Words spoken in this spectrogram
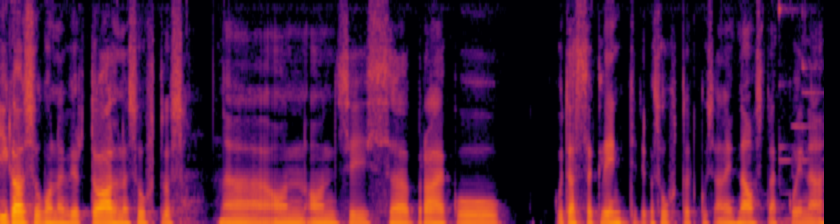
igasugune virtuaalne suhtlus on, on siis praegu, kuidas sa klientidega suhtled, kui sa neid näost näkku ei näe,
